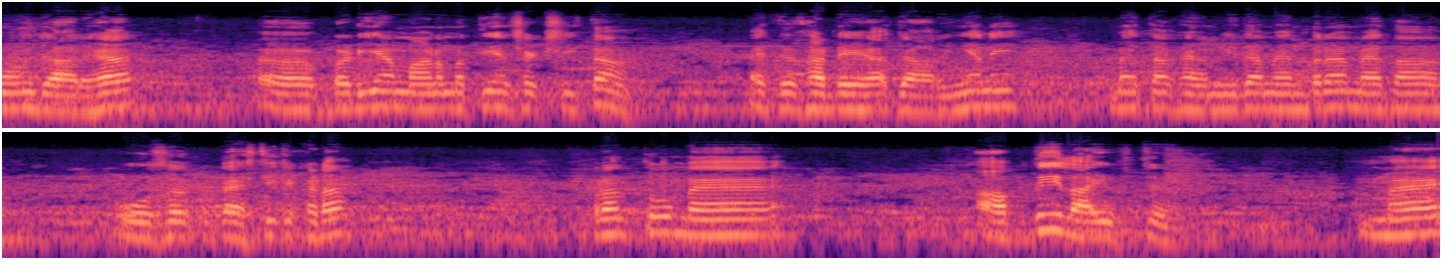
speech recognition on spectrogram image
ਹੋਣ ਜਾ ਰਿਹਾ। ਬੜੀਆਂ ਮਾਣਮੱਤੀਆਂ ਸ਼ਖਸੀਅਤਾਂ ਇੱਥੇ ਸਾਡੇ ਅੱਜ ਆ ਰਹੀਆਂ ਨੇ। ਮੈਂ ਤਾਂ ਫੈਮਿਲੀ ਦਾ ਮੈਂਬਰ ਹਾਂ, ਮੈਂ ਤਾਂ ਉਸ ਕਪੈਸਿਟੀ 'ਚ ਖੜਾ ਪਰੰਤੂ ਮੈਂ ਆਪਦੀ ਲਾਈਫ 'ਚ ਮੈਂ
